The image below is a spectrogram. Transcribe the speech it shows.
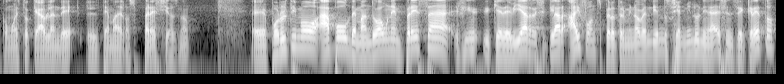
como esto que hablan del tema de los precios, ¿no? Eh, por último, Apple demandó a una empresa que debía reciclar iPhones, pero terminó vendiendo 100.000 unidades en secreto.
